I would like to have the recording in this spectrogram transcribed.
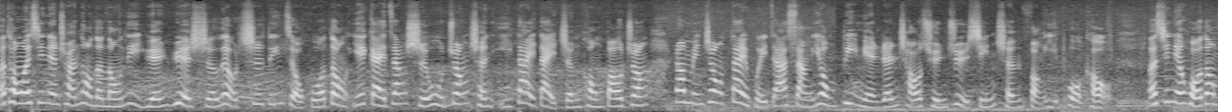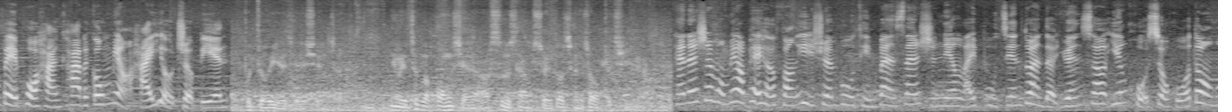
而同为新年传统的农历元月十六吃丁酒活动，也改将食物装成一袋袋真空包装，让民众带回家享用，避免人潮群聚形成防疫破口。而新年活动被迫喊卡的公庙，还有这边不得已的选择，因为这个风险啊，事实上谁都承受不起啊。台南圣母庙配合防疫，宣布停办三十年来不间断的元宵烟火秀活动，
